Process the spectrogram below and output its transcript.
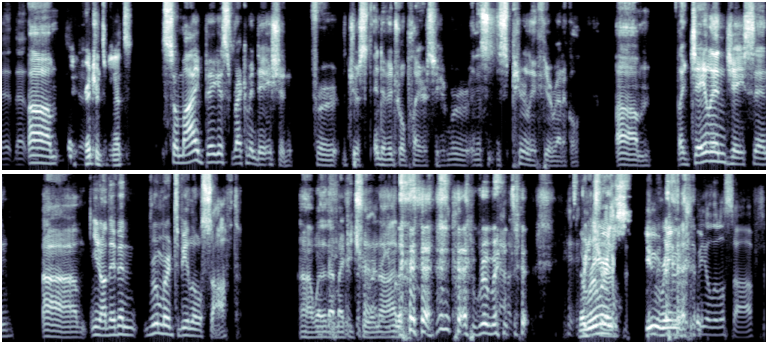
That, that, Um, he. Richards minutes. So my biggest recommendation for just individual players here, we're and this is purely theoretical. Um, like Jaylen, Jayson, um, you know, they've been rumored to be a little soft. Uh, whether that might be true or not. rumored The rumors do ring. to be a little soft.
